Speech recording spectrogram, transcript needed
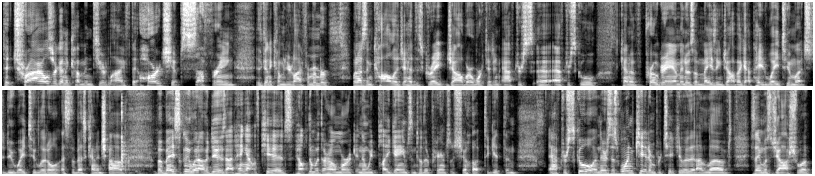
that trials are going to come into your life, that hardship, suffering is going to come into your life. I remember when I was in college, I had this great job where I worked at an after, uh, after school kind of program, and it was an amazing job. I got paid way too much to do way too little. That's the best kind of job. But basically, what I would do is I'd hang out with kids, help them with their homework, and then we'd play games until their parents would show up to get them after school. And there's this one kid in particular that I loved. His name was Joshua.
